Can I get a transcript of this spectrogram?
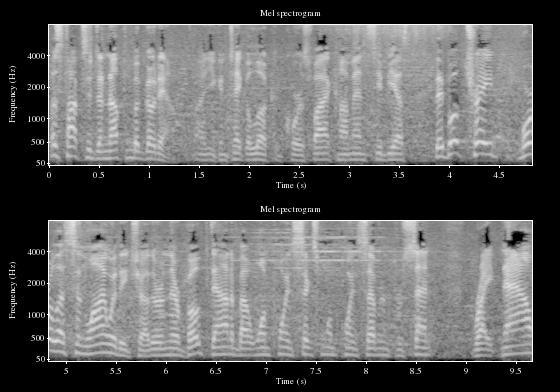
let's talk to nothing but go down. Uh, you can take a look, of course, Viacom and CBS. They both trade more or less in line with each other, and they're both down about 1.6, 1.7 percent right now.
